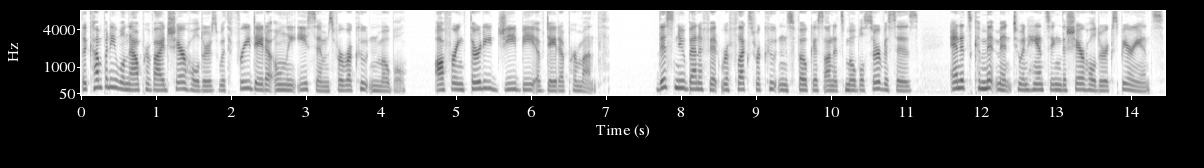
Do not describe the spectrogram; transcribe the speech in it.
the company will now provide shareholders with free data only eSIMs for Rakuten Mobile, offering 30 GB of data per month. This new benefit reflects Rakuten's focus on its mobile services and its commitment to enhancing the shareholder experience.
